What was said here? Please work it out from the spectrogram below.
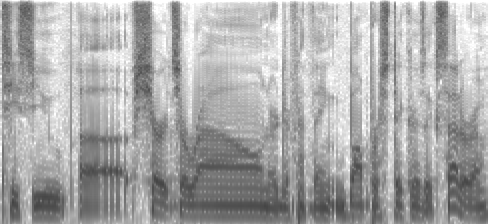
TCU uh, shirts around or different thing, bumper stickers, etc.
